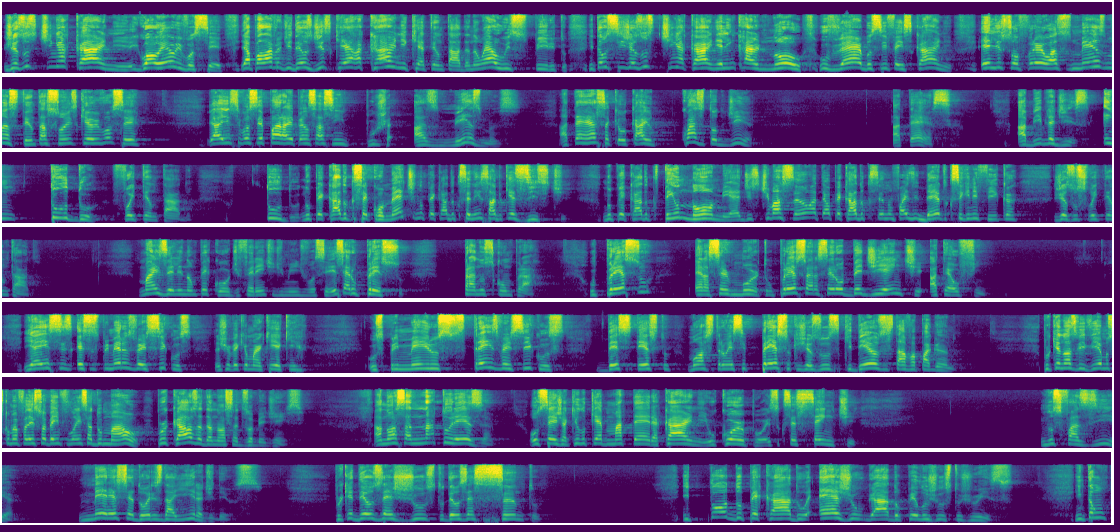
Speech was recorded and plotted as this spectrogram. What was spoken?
Jesus tinha carne, igual eu e você. E a palavra de Deus diz que é a carne que é tentada, não é o espírito. Então, se Jesus tinha carne, ele encarnou, o Verbo se fez carne, ele sofreu as mesmas tentações que eu e você. E aí, se você parar e pensar assim, puxa, as mesmas? Até essa que eu caio quase todo dia. Até essa. A Bíblia diz: em tudo foi tentado. Tudo. No pecado que você comete, no pecado que você nem sabe que existe. No pecado que tem o um nome, é de estimação, até o pecado que você não faz ideia do que significa. Jesus foi tentado. Mas ele não pecou, diferente de mim e de você. Esse era o preço para nos comprar. O preço era ser morto, o preço era ser obediente até o fim. E é esses, esses primeiros versículos, deixa eu ver que eu marquei aqui. Os primeiros três versículos desse texto mostram esse preço que Jesus, que Deus estava pagando. Porque nós vivíamos, como eu falei, sob a influência do mal, por causa da nossa desobediência. A nossa natureza, ou seja, aquilo que é matéria, carne, o corpo, isso que você sente, nos fazia merecedores da ira de Deus. Porque Deus é justo, Deus é santo. E todo pecado é julgado pelo justo juiz. Então,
